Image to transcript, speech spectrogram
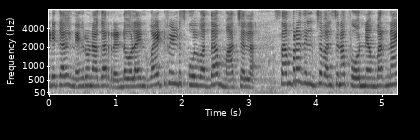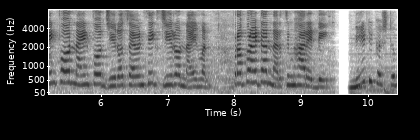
మెడికల్ నెహ్రూ నగర్ రెండవ లైన్ వైట్ ఫీల్డ్ స్కూల్ వద్ద మాచల్ల సంప్రదించవలసిన phone number nine four nine four zero seven six zero nine one. Proprietor Narasimha Reddy. నీటి కష్టం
